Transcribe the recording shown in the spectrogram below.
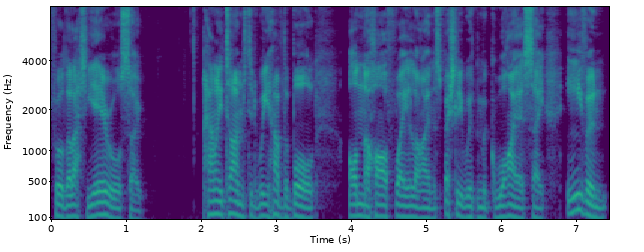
for the last year or so. How many times did we have the ball on the halfway line, especially with Maguire, say, even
